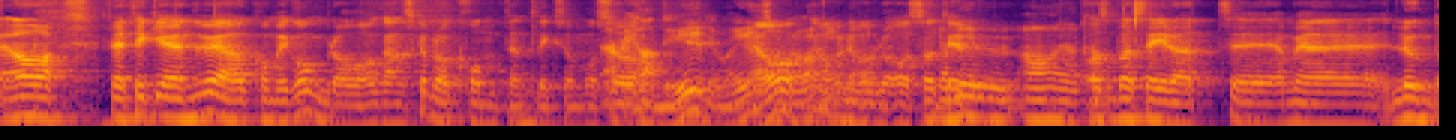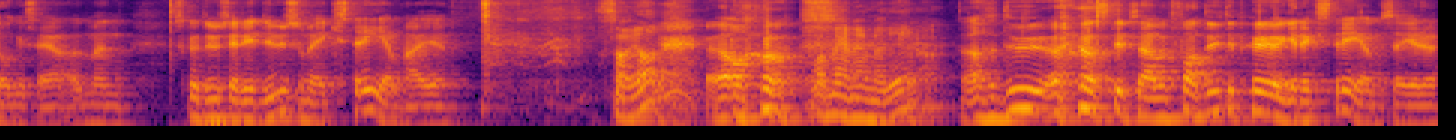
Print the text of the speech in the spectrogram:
ja, för jag tycker ändå jag har kommit igång bra och har ganska bra content liksom. Och så, Ja, vi hade ju det. var ju ganska Ja, bra. ja, det var bra. Och så typ- blev, ja, och så bara säger du att... eh, Ja, men, lugn Dogge säger jag. Men ska du säga det är du som är extrem här ju. Sa jag det? Ja. Vad menar du med det då? Alltså du, alltså typ såhär, men fan du är typ högerextrem säger du.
